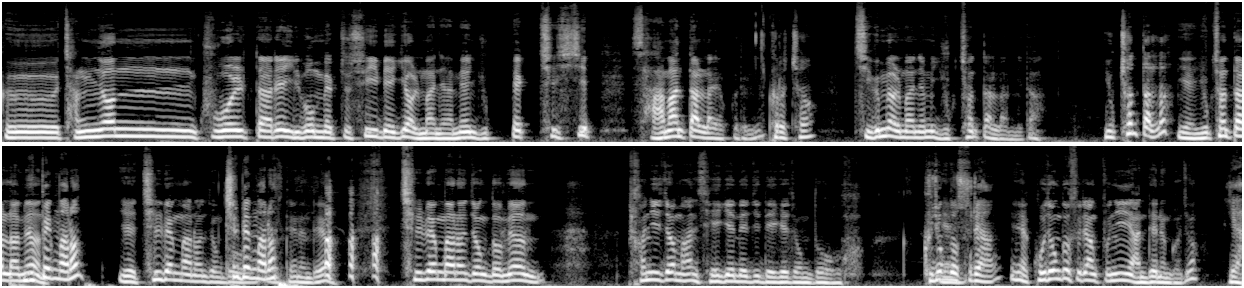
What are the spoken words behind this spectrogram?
그 작년 9월 달에 일본 맥주 수입액이 얼마냐면 674만 달러였거든요. 그렇죠. 지금이 얼마냐면 6천 달러입니다. 6천 달러? 예, 6천 달러면 600만 원? 예, 700만 원 정도 700만 원 되는데요. 700만 원 정도면 편의점 한 3개 내지 4개 정도 그 정도 예, 수량? 예, 그 정도 수량뿐이 안 되는 거죠. 야.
